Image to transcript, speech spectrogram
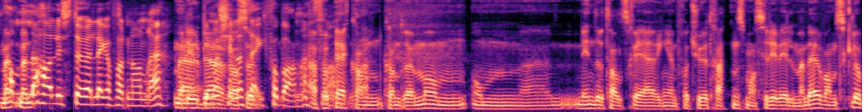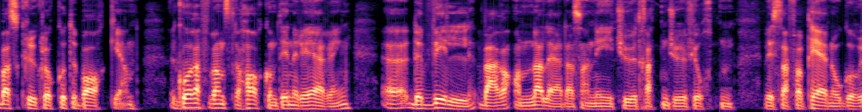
Men- men- alle har lyst til å ødelegge for den andre. Men det er jo De må skille altså, seg for barna. Frp kan, kan drømme om, om eh, mindretallsregjeringen fra 2013 så masse de vil, men det er jo vanskelig å bare skru klokka tilbake igjen. KrF og Venstre har kommet inn i regjering. Eh, det vil være annerledes enn i 2013-2014 hvis Frp nå går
